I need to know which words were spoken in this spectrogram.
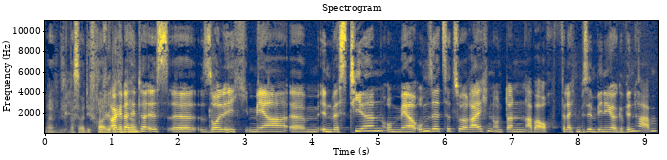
was war die Frage? Die Frage dahinter, dahinter ist, äh, soll ich mehr ähm, investieren, um mehr Umsätze zu erreichen und dann aber auch vielleicht ein bisschen weniger Gewinn haben?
